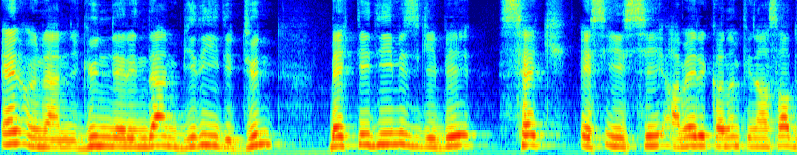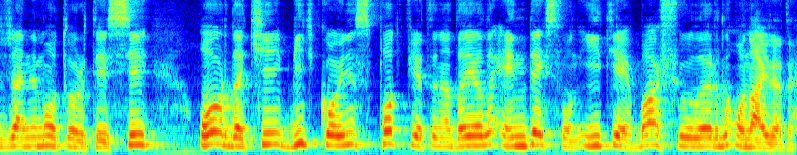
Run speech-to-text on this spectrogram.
en önemli günlerinden biriydi dün. Beklediğimiz gibi SEC, SEC, Amerika'nın Finansal Düzenleme Otoritesi oradaki Bitcoin'in spot fiyatına dayalı endeks fon ETF başvurularını onayladı.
